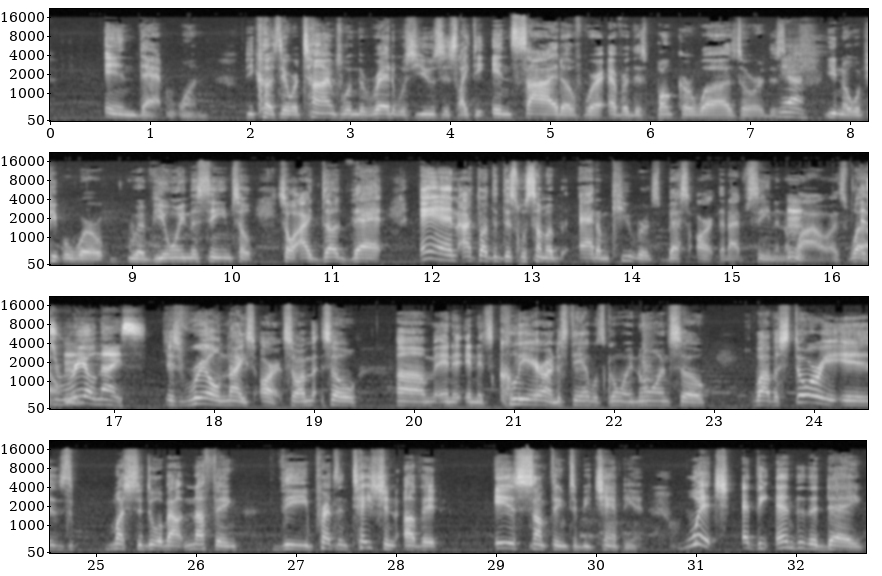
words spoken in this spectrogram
in that one because there were times when the red was used as like the inside of wherever this bunker was or this Yeah. you know where people were reviewing the scene so so I dug that and I thought that this was some of Adam Kubert's best art that I've seen in a while as well It's real nice. it's real nice art. So I'm so um and it, and it's clear. I understand what's going on. So while the story is much to do about nothing, the presentation of it is something to be championed. Which at the end of the day,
